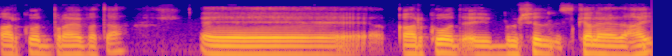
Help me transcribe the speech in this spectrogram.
qaarkood private ah qaarkood ay bulshadu iska leedahay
